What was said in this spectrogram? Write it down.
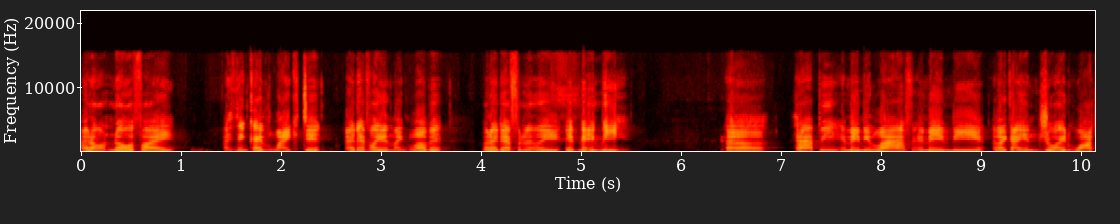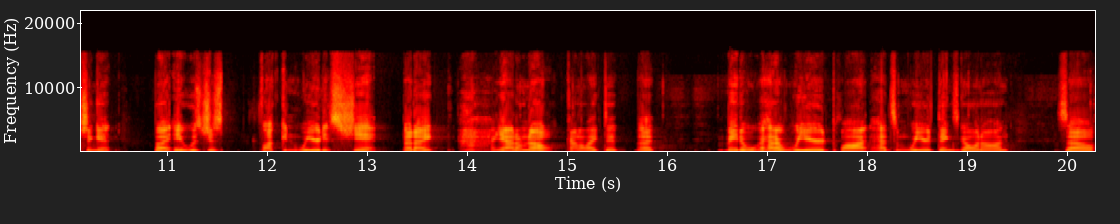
I don't know if I. I think I liked it. I definitely didn't like love it, but I definitely it made me uh happy. It made me laugh. It made me like I enjoyed watching it, but it was just fucking weird as shit. But I, yeah, I don't know. Kind of liked it, but made a had a weird plot. Had some weird things going on. So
